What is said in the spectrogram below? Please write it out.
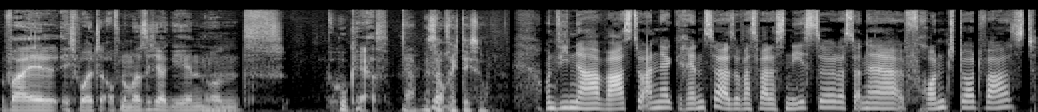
weil ich wollte auf Nummer sicher gehen mhm. und who cares. Ja, ist auch richtig so. Und wie nah warst du an der Grenze? Also was war das nächste, dass du an der Front dort warst?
